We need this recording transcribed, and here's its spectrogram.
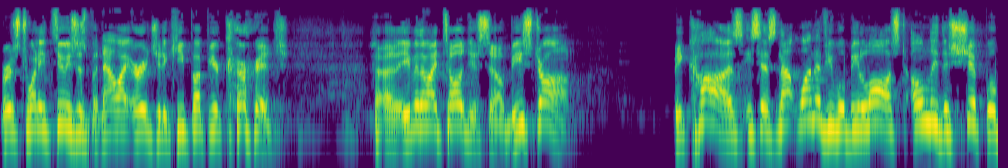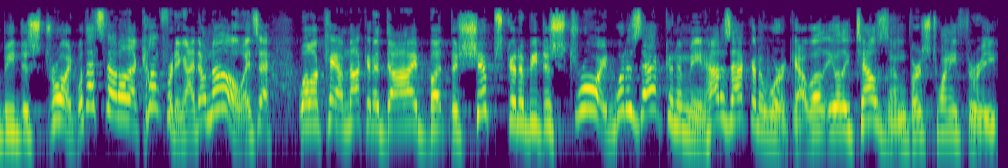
Verse 22, he says, But now I urge you to keep up your courage. Uh, even though I told you so, be strong. Because he says, not one of you will be lost, only the ship will be destroyed. Well, that's not all that comforting. I don't know. It's a, well, okay, I'm not going to die, but the ship's going to be destroyed. What is that going to mean? How is that going to work out? Well, he tells them, verse 23,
